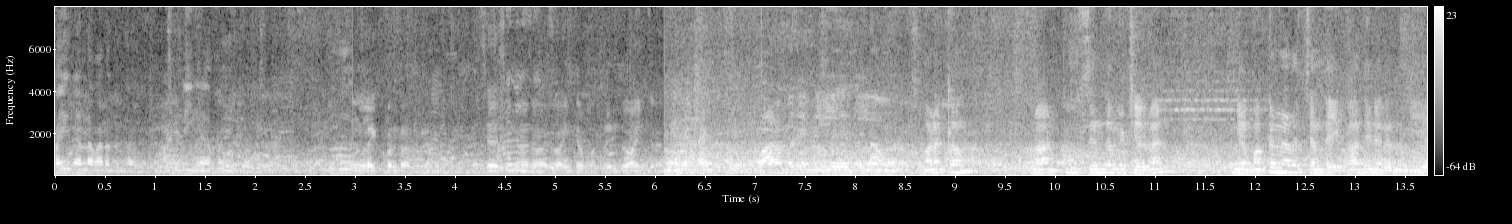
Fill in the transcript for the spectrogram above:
பயிர் நல்லா வரதுங்க. செடிங்க லைக் பண்ணுறாங்க சரி நான் அது வாங்கிக்கிறேன் ரெண்டு வாங்கிக்கிறேன். பாரம்பரிய நெல் இதெல்லாம் வணக்கம். நான் கு. செந்தமிழ் செல்வன் இங்கே மக்கள் நலச்சந்தை காந்தி நகரினுடைய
